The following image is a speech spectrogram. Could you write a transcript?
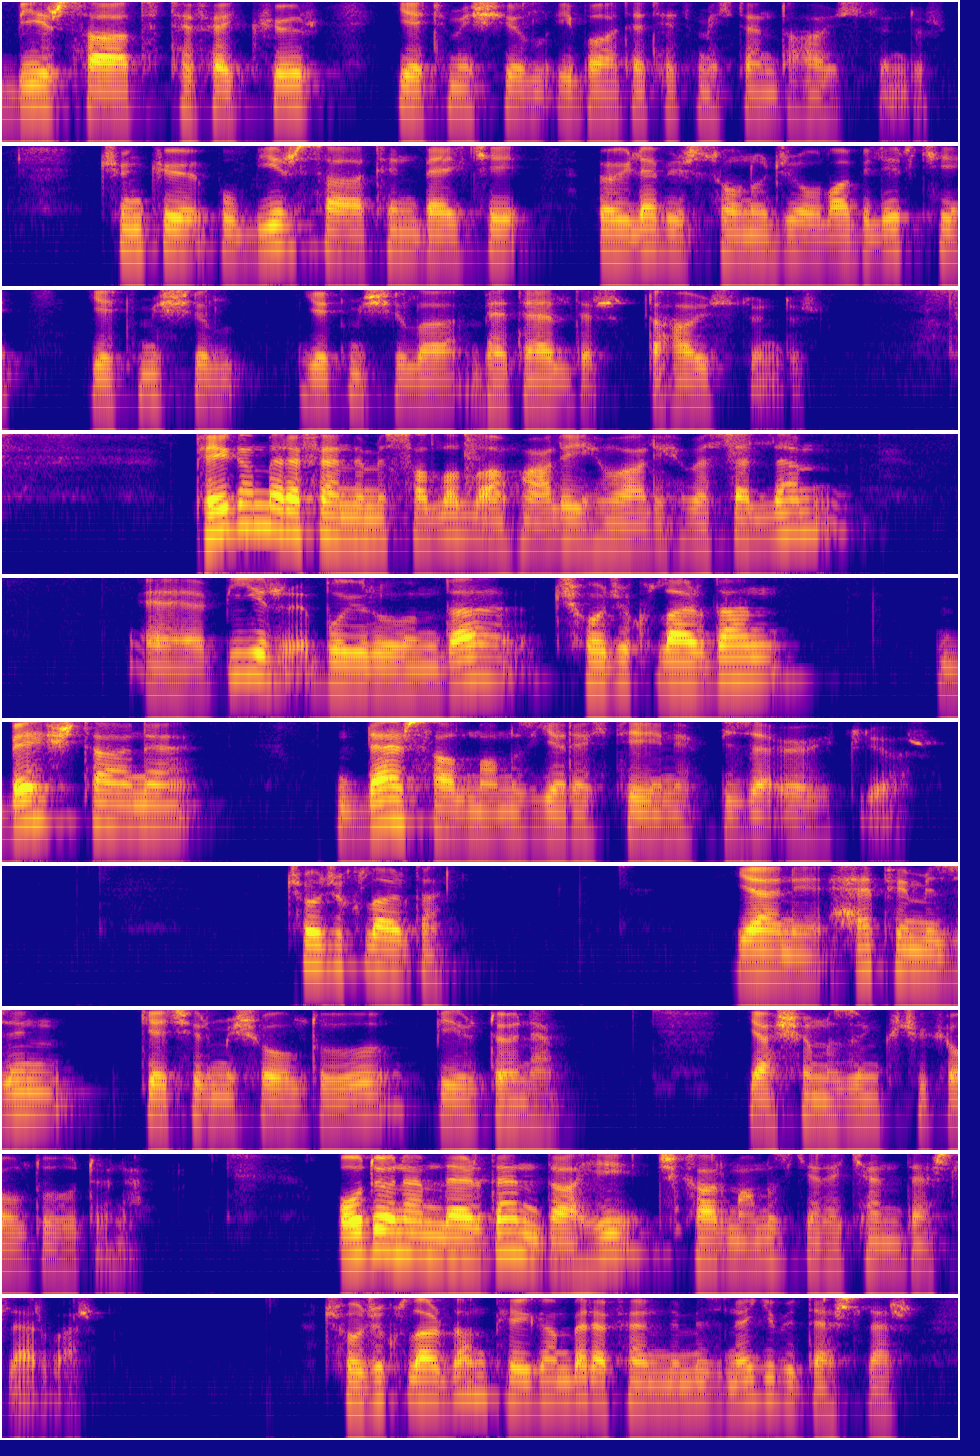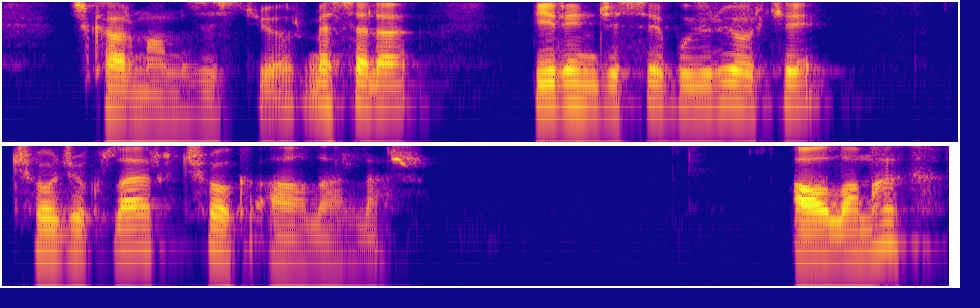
bir saat tefekkür 70 yıl ibadet etmekten daha üstündür. Çünkü bu bir saatin belki öyle bir sonucu olabilir ki 70 yıl 70 yıla bedeldir, daha üstündür. Peygamber Efendimiz sallallahu aleyhi ve aleyhi ve sellem e, bir buyruğunda çocuklardan beş tane ders almamız gerektiğini bize öğütlüyor çocuklardan. Yani hepimizin geçirmiş olduğu bir dönem. Yaşımızın küçük olduğu dönem. O dönemlerden dahi çıkarmamız gereken dersler var. Çocuklardan Peygamber Efendimiz ne gibi dersler çıkarmamızı istiyor? Mesela birincisi buyuruyor ki çocuklar çok ağlarlar. Ağlamak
